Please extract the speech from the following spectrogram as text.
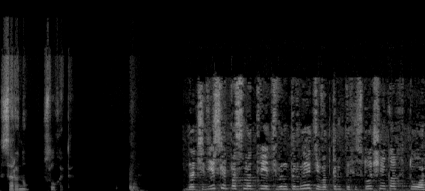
сарану. Слухайте. Значит, если посмотреть в интернете, в открытых источниках, то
